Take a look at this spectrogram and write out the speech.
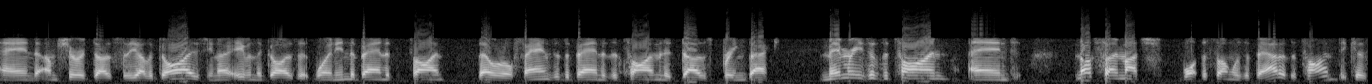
and I'm sure it does for the other guys. You know, even the guys that weren't in the band at the time, they were all fans of the band at the time, and it does bring back memories of the time, and not so much what the song was about at the time, because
